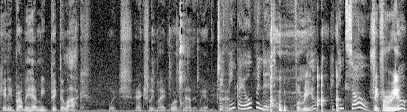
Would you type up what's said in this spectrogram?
Kenny'd probably have me pick the lock, which actually might work now that we have the I think I opened it. For real? I think so. It's like for real?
